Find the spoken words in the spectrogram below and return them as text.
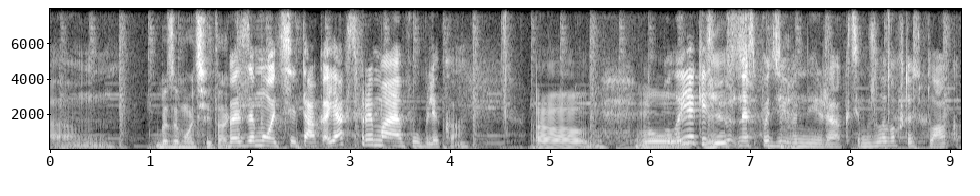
ем, Без емоцій, так. без емоцій. Так, а як сприймає публіка? э, ну, Були якісь есть- несподівані реакції? Можливо, хтось плакав?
